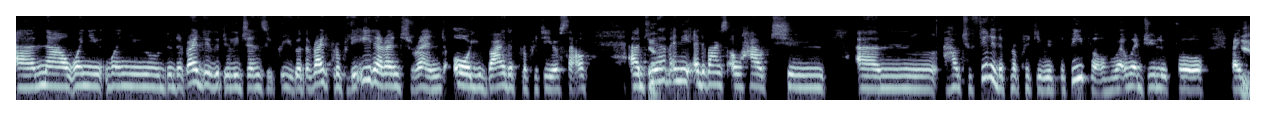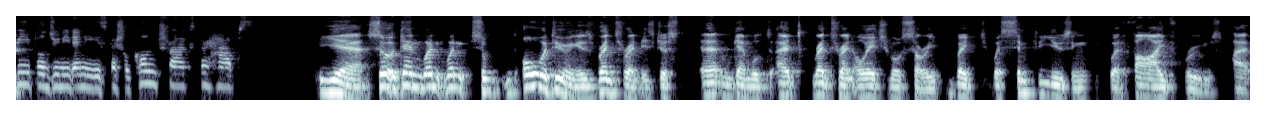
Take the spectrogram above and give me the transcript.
uh, now when you when you do the right due diligence, you, got the right property, either rent to rent or you buy the property yourself. Uh, do yeah. you have any advice on how to um, how to fill the property with the people? Where, where do you look for right people? Do you need any special contracts, perhaps? Yeah. So again, when when so all we're doing is rent to rent is just uh, again we'll uh, rent to rent or HMO. Sorry, we're, we're simply using we're five rooms, uh,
